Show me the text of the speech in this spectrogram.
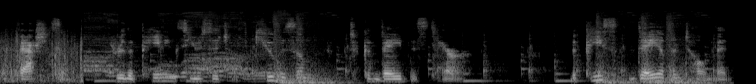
and fascism through the painting's usage of cubism to convey this terror. The piece Day of Atonement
